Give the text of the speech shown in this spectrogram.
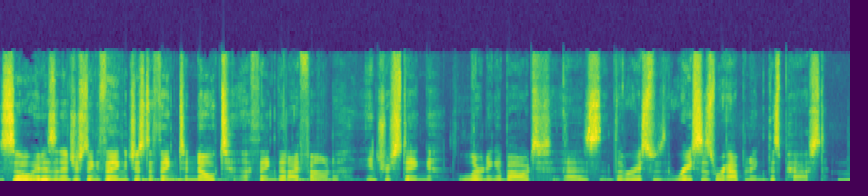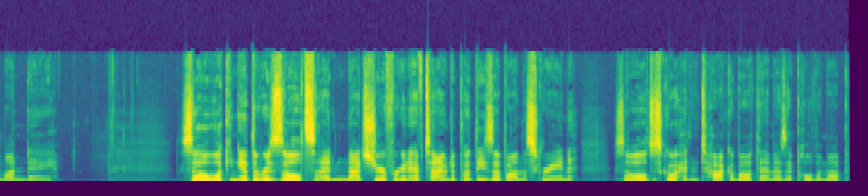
So it is an interesting thing, just a thing to note, a thing that I found interesting learning about as the races races were happening this past Monday. So looking at the results, I'm not sure if we're gonna have time to put these up on the screen. So I'll just go ahead and talk about them as I pull them up.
